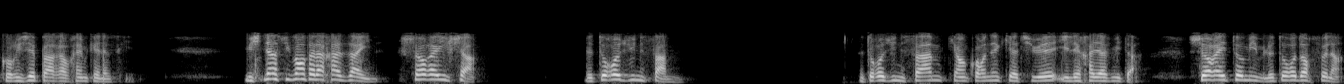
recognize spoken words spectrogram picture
corrigée par Abraham Kanevski. Mishnah suivante à la Chazain. Shoraisha. Le taureau d'une femme. Le taureau d'une femme qui est encore né, qui a tué, il est Chayav Mita. Tomim, le taureau d'orphelin.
